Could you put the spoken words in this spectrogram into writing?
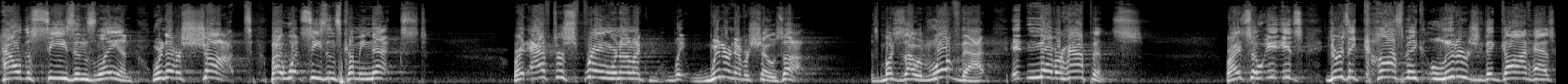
how the seasons land. We're never shocked by what season's coming next. Right? After spring, we're not like, wait, winter never shows up. As much as I would love that, it never happens. Right? So it, it's there is a cosmic liturgy that God has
